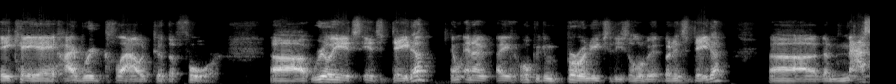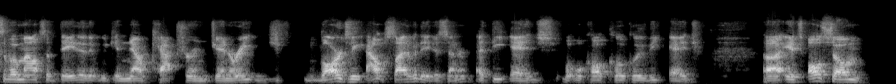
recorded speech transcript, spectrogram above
aka hybrid cloud, to the fore. Uh, really, it's it's data, and, and I, I, hope we can burrow into each of these a little bit. But it's data, uh, the massive amounts of data that we can now capture and generate, largely outside of a data center at the edge, what we'll call colloquially the edge. Uh, it's also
